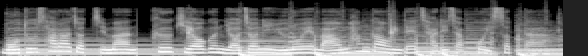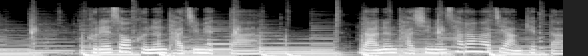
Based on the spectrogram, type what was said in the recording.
모두 사라졌지만 그 기억은 여전히 윤호의 마음 한가운데 자리 잡고 있었다. 그래서 그는 다짐했다. 나는 다시는 사랑하지 않겠다.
